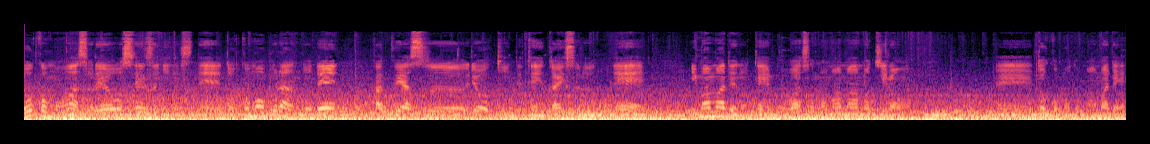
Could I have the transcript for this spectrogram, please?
ドコモはそれをせずにですねドコモブランドで格安料金で展開するんで今までの店舗はそのままもちろん、えー、ドコモのままで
